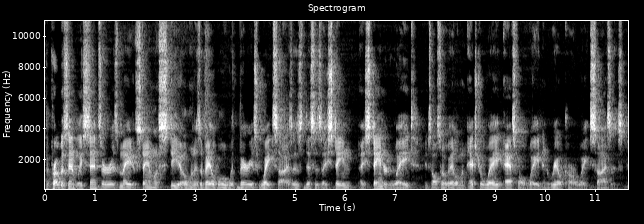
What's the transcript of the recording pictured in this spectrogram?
The probe assembly sensor is made of stainless steel and is available with various weight sizes. This is a, stain, a standard weight. It's also available in extra weight, asphalt weight, and railcar weight sizes.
